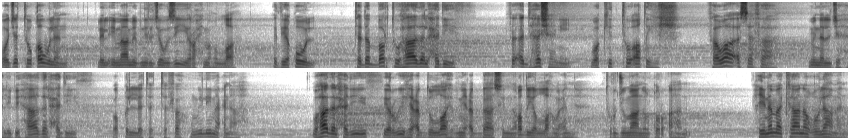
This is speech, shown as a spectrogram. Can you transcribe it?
وجدت قولا للإمام ابن الجوزي رحمه الله إذ يقول تدبرت هذا الحديث فأدهشني وكدت أطيش فوا أسفاه من الجهل بهذا الحديث وقلة التفهم لمعناه. وهذا الحديث يرويه عبد الله بن عباس رضي الله عنه. ترجمان القرآن. حينما كان غلاما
